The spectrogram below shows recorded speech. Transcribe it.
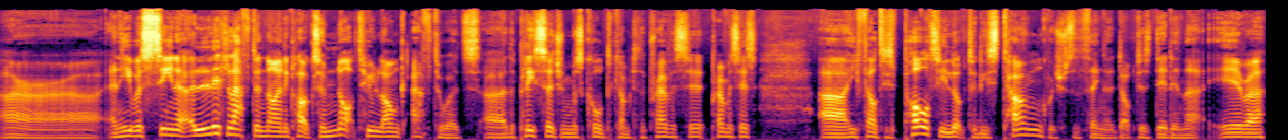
uh, and he was seen a little after nine o'clock, so not too long afterwards. Uh, the police surgeon was called to come to the premises. he felt his pulse, he looked at his tongue, which was the thing that doctors did in that era.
